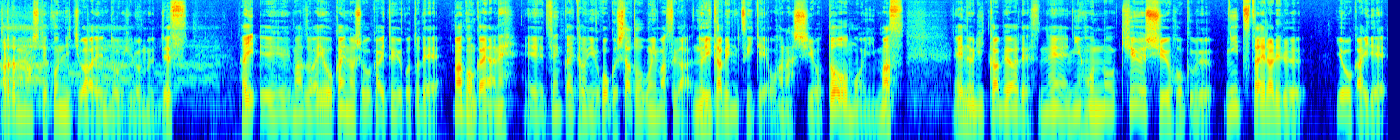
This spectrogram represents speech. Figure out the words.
改めましてこんにちは遠藤ひろむです。はい、えー、まずは妖怪の紹介ということで、まあ、今回はね、えー、前回多分予告したと思いますが塗り壁についてお話ししようと思います、えー、塗り壁はですね日本の九州北部に伝えられる妖怪で、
